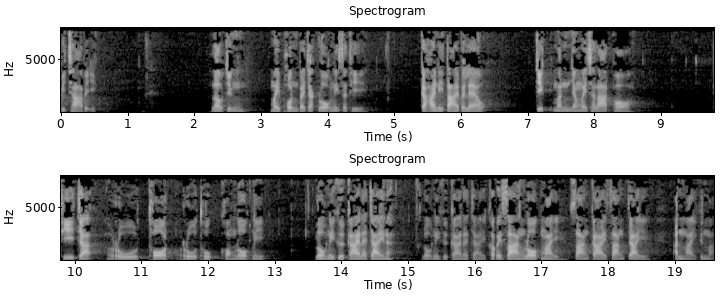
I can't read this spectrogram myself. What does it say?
วิชชาไปอีก เราจึงไม่พ้นไปจากโลกนี้สักทีกายนี้ตายไปแล้ว จิตมันยังไม่ฉลาดพอ ที่จะรู้โทษรู้ทุกข์ของโลกนี้ โลกนี้คือกายและใจนะ โลกนี้คือกายและใจ ก็ไปสร้างโลกใหม่ สร้างกายสร้างใจอันใหม่ขึ้นมา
